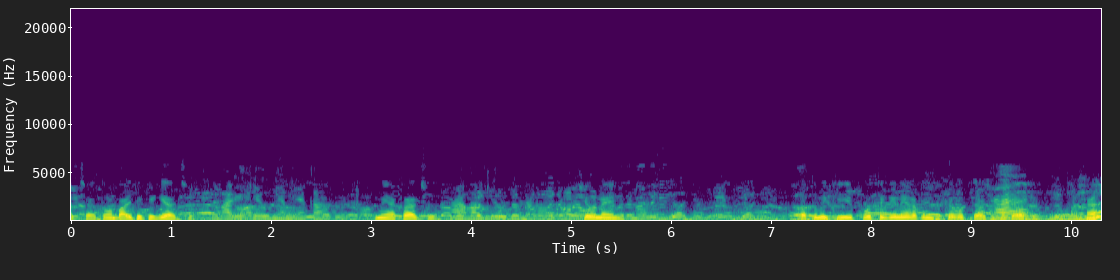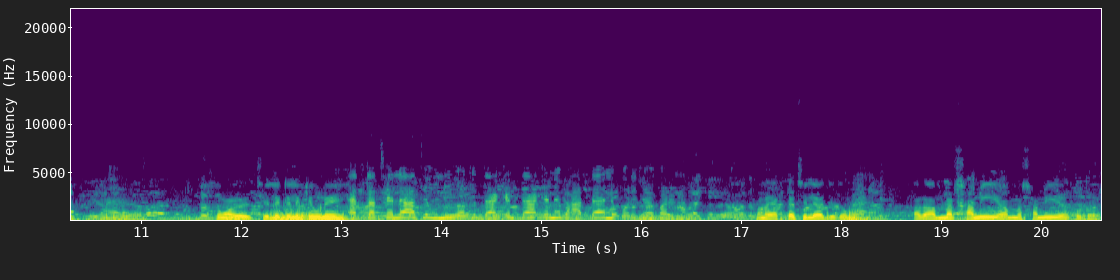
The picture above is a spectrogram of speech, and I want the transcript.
আচ্ছা তোমার বাড়িতে কে কে আছে? তুমি একা আছো? হ্যাঁ কেউ নেই। তা তুমি কি প্রত্যেকদিন এরকম ভিক্ষা করতে আসো হাতে হাতে হ্যাঁ? হ্যাঁ। তোমার ছেলে টেলে কেউ নেই? একটা ছেলে আছে উনি অত দেখেন দেখেন ভাত দেন পরিচয় করে না। মানে একটা ছেলে আছে তোমার? আর আপনার স্বামী আপনার স্বামী কোথায়?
